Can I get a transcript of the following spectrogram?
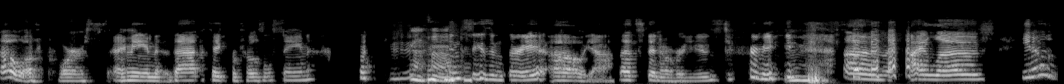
Oh, of course. I mean, that fake proposal scene. In season three. Oh yeah, that's been overused for me. Mhm. Um, I love, you know,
